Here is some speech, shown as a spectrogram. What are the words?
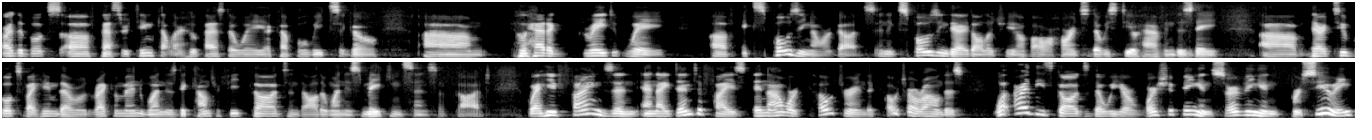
are the books of Pastor Tim Keller, who passed away a couple weeks ago, um, who had a great way of exposing our gods and exposing the idolatry of our hearts that we still have in this day. Uh, there are two books by him that I would recommend. One is The Counterfeit Gods, and the other one is Making Sense of God where he finds and, and identifies in our culture, in the culture around us, what are these gods that we are worshiping and serving and pursuing?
